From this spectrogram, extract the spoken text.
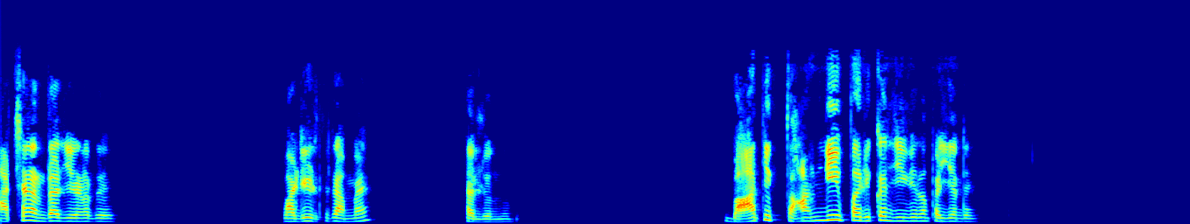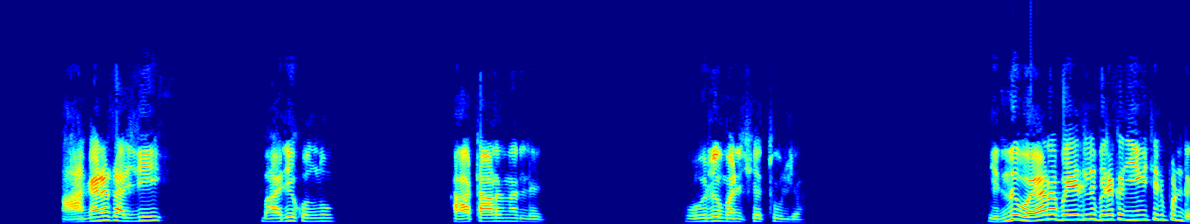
അച്ഛൻ എന്താ ചെയ്യണത്? വടിയെടുത്തിട്ട് അമ്മ തല്ലുന്നു. ബാക്കി തണ്ണി പരുക്കൻ ജീവിതം പയ്യന്റെ. അങ്ങനെ തല്ലി ഭാര്യ കൊന്നു. കാട്ടാളെന്നല്ലേ ഒരു മനുഷ്യത്വമില്ല ഇന്ന് വേറെ പേരിൽ ഇവരൊക്കെ ജീവിച്ചിരിപ്പുണ്ട്.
